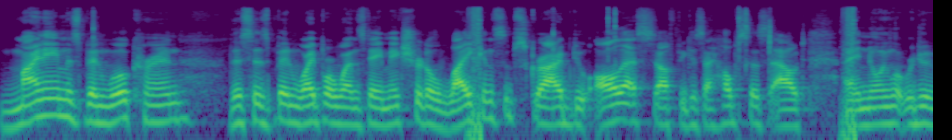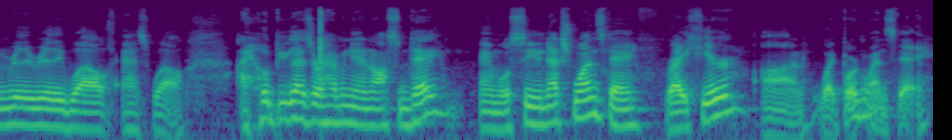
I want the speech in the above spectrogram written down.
My name has been Will Curran. This has been Whiteboard Wednesday. Make sure to like and subscribe, do all that stuff because that helps us out and knowing what we're doing really, really well as well. I hope you guys are having an awesome day, and we'll see you next Wednesday right here on Whiteboard Wednesday.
